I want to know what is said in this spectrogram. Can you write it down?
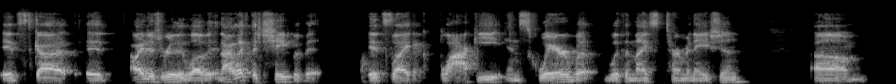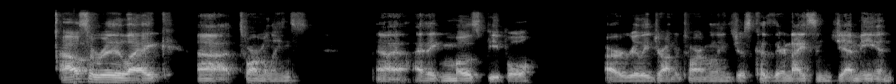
It's got it. I just really love it, and I like the shape of it. It's like blocky and square, but with a nice termination. Um, I also really like uh, tourmalines. Uh, I think most people are really drawn to tourmalines just because they're nice and gemmy, and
